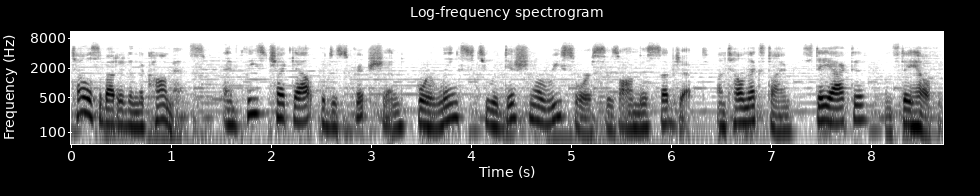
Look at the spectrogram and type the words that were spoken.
Tell us about it in the comments, and please check out the description for links to additional resources on this subject. Until next time, stay active and stay healthy.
